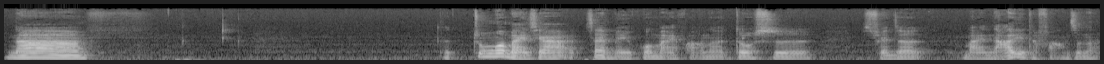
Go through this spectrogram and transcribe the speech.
那中国买家在美国买房呢，都是选择买哪里的房子呢？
